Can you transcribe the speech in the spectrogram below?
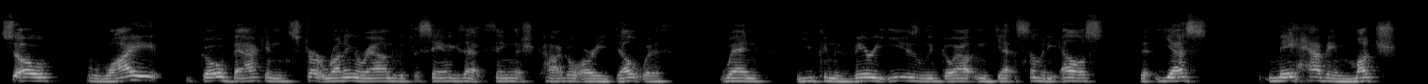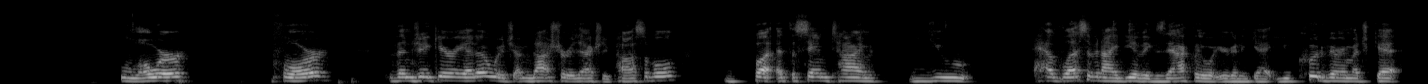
So why go back and start running around with the same exact thing that Chicago already dealt with when you can very easily go out and get somebody else that, yes, may have a much lower floor than Jake Arrieta, which I'm not sure is actually possible. But at the same time, you have less of an idea of exactly what you're going to get. You could very much get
